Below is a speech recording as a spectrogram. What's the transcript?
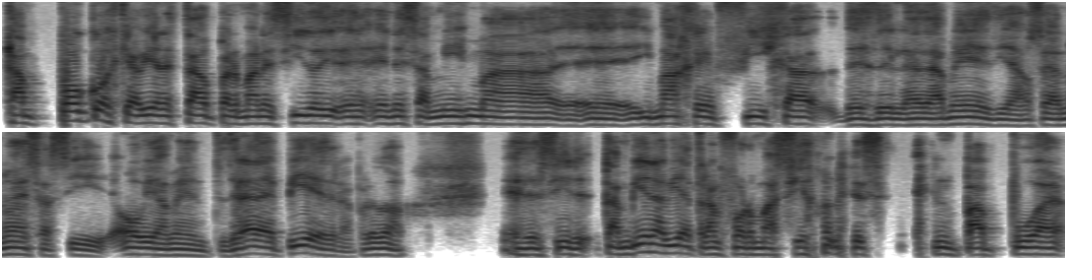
tampoco es que habían estado permanecido en esa misma eh, imagen fija desde la Edad Media, o sea, no es así, obviamente, de la Edad de Piedra, perdón. Es decir, también había transformaciones en Papúa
